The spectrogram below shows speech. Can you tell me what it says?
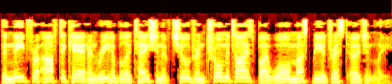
The need for aftercare and rehabilitation of children traumatized by war must be addressed urgently.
